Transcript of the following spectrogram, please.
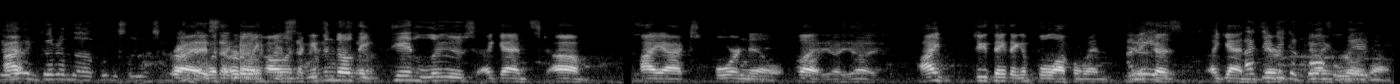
They're I- doing good in the Bundesliga. So. right, with second- Erling they're Holland, even though something they did lose against um, Ajax 4-0. But yeah, yeah. I do think they can pull off a win I mean, because, again, I think they're they could pull doing off a really win. well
